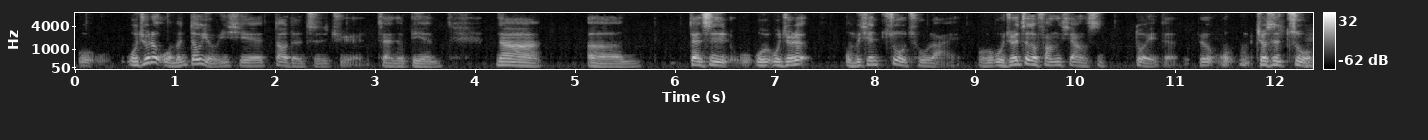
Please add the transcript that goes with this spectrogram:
我我觉得我们都有一些道德直觉在那边。那呃，但是我我觉得我们先做出来，我我觉得这个方向是对的，就我就是做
